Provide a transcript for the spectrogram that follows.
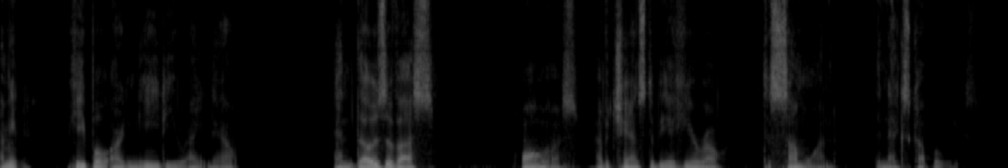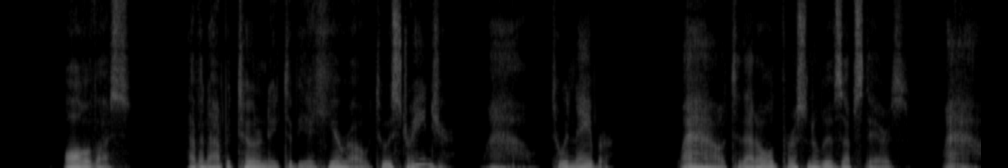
I mean, people are needy right now. And those of us, all of us, have a chance to be a hero to someone the next couple of weeks. All of us have an opportunity to be a hero to a stranger. Wow. To a neighbor. Wow. To that old person who lives upstairs. Wow.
